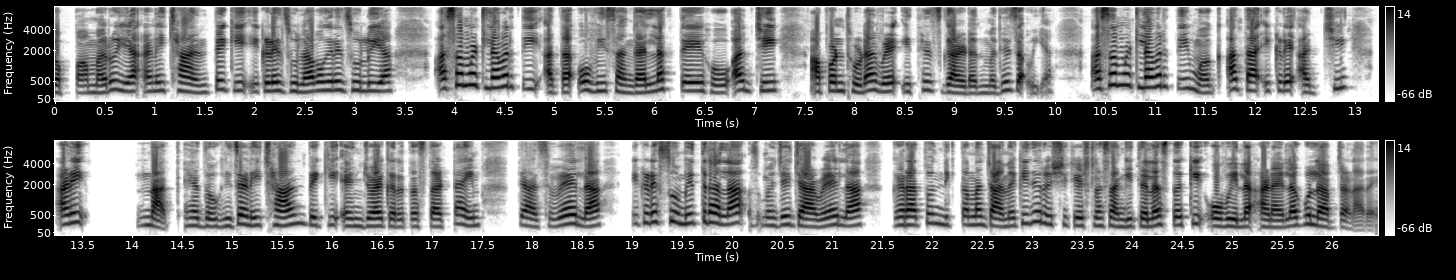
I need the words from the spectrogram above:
गप्पा मारूया आणि छानपैकी इकडे झुला वगैरे झुलूया. असं म्हटल्यावरती आता ओवी सांगायला लागते हो आजी आपण थोडा वेळ इथेच गार्डनमध्ये जाऊया. असं म्हटल्यावरती मग आता इकडे आजी आणि नात ह्या दोघीजणी छानपैकी एन्जॉय करत असतात टाईम त्याच वेळेला इकडे सुमित्राला म्हणजे ज्या वेळेला घरातून निघताना जानकीने ऋषिकेशला सांगितलेलं असतं की ओवीला आणायला गुलाब जाणार आहे.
